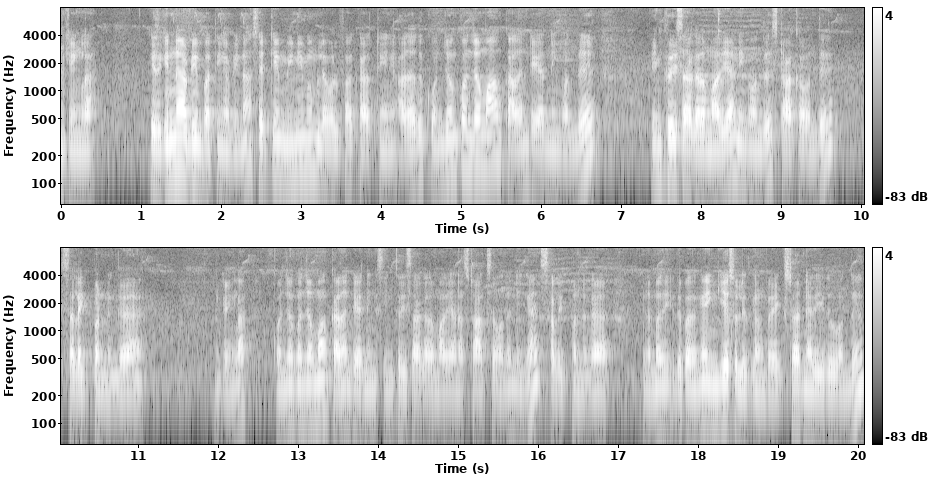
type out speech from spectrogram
ஓகேங்களா? இதுக்கு என்ன அப்படின்னு பார்த்தீங்க அப்படின்னா set a minimum level for current அதாவது கொஞ்சம் கொஞ்சமாக கரண்ட் ஏர்னிங் வந்து இன்க்ரீஸ் ஆகிற மாதிரியாக நீங்கள் வந்து ஸ்டாக்கை வந்து செலக்ட் பண்ணுங்கள் ஓகேங்களா? கொஞ்சம் கொஞ்சமாக கரண்ட் ஏர்னிங்ஸ் இன்க்ரீஸ் ஆகிற மாதிரியான ஸ்டாக்ஸை வந்து நீங்கள் செலக்ட் பண்ணுங்கள் இந்த மாதிரி இதை பாருங்கள் இங்கேயே சொல்லியிருக்காங்க இப்போ எக்ஸ்ட்ராடினரி இது வந்து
